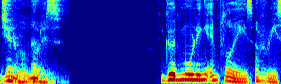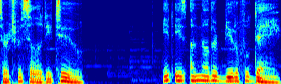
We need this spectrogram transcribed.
General Notice Good morning, employees of Research Facility 2. It is another beautiful day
